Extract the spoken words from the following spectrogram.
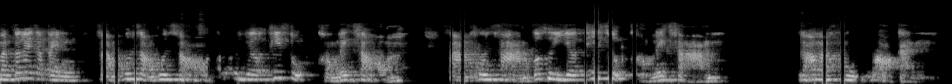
มันก็เลยจะเป็นสองคูณสองคูณสองก็คือเยอะที่สุดของเลขสองสามคูณสามก็คือเยอะที่สุดของเลขสามแล้วเอามาคูณต่อกันโ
